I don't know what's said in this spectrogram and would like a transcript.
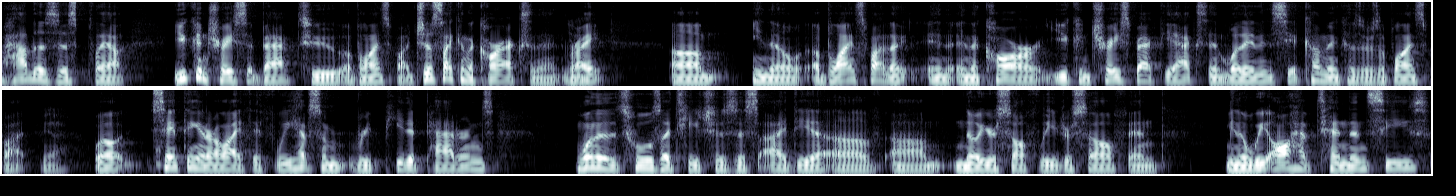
how does this play out, you can trace it back to a blind spot, just like in a car accident, right? Um, you know, a blind spot in a, in, in a car, you can trace back the accident. Well, they didn't see it coming because there's a blind spot. Yeah. Well, same thing in our life. If we have some repeated patterns, one of the tools I teach is this idea of um, know yourself, lead yourself, and you know we all have tendencies,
